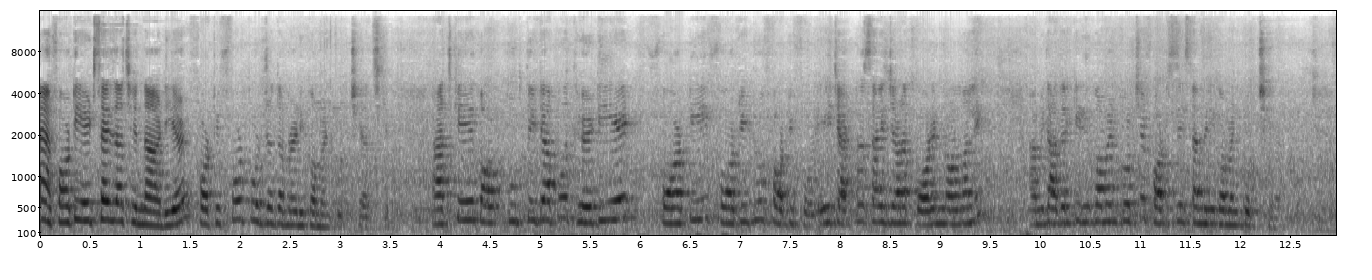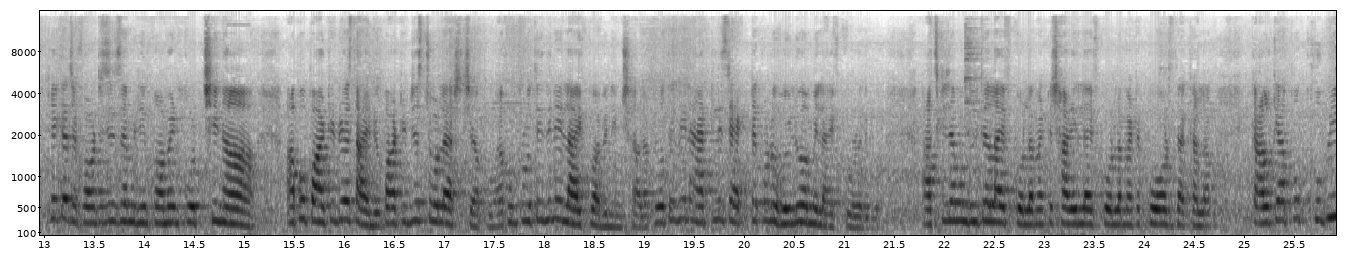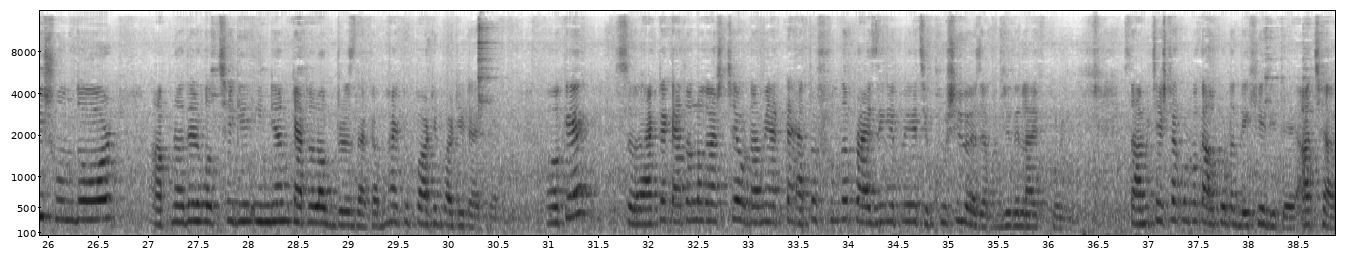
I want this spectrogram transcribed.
হ্যাঁ ফর্টি এইট সাইজ আছে না ডিয়ার ফর্টি ফোর পর্যন্ত আমরা রিকমেন্ড করছি আজকে। আজকে কুর্তিটা আপু thirty eight forty forty two forty four এই চারটা সাইজ যারা পরেন নর্মালি আমি তাদেরকে রিকমেন্ড করছি ফর্টি সিক্স আমি রিকমেন্ড করছি না। ঠিক আছে ফর্টি সিক্স আমি রিকমেন্ড করছি না। আপু পার্টি ড্রেস আইনো পার্টি ড্রেস চলে আসছে আপু। এখন প্রতিদিনই লাইভ পাবেন ইনশাল্লাহ প্রতিদিন অ্যাটলিস্ট একটা করে হইলেও আমি লাইভ করে দেবো। আজকে যেমন দুইটা লাইভ করলাম, একটা শাড়ি লাইভ করলাম, একটা কোর্স দেখালাম। কালকে আপু খুবই সুন্দর আপনাদের হচ্ছে গিয়ে ইন্ডিয়ান ক্যাটালগ ড্রেস দেখাবো। হ্যাঁ একটু পার্টি পার্টি টাইপের ওকে সো একটা ক্যাটালগ আসছে, ওটা আমি একটা এত সুন্দর প্রাইজিংয়ে পেয়েছি, খুশি হয়ে যাবেন যদি লাইভ করি। সো আমি চেষ্টা করব কালকে ওটা দেখিয়ে দিতে। আচ্ছা।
